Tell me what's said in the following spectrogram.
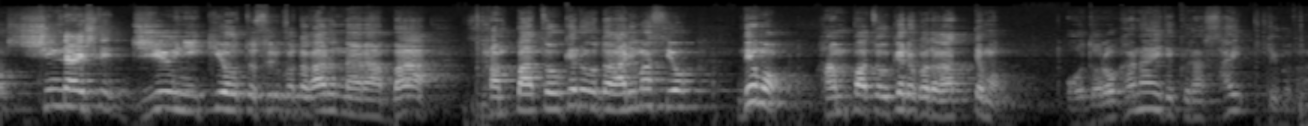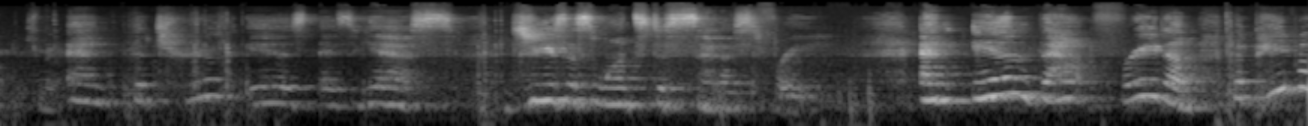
を信頼して自由に生きようとすることがあるならば反発を受けることがありますよ。でも反発を受けることがあっても驚かないでくださいということなんです。ね And the truth is, is yes, Jesus wants to set us free. And in that freedom, the people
